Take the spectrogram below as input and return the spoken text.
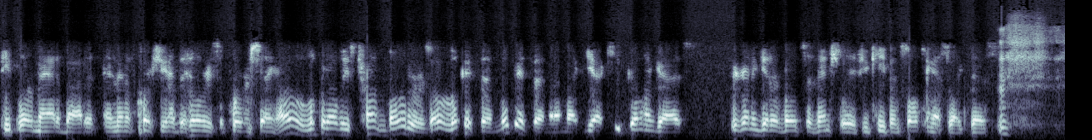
people are mad about it. And then, of course, you have the Hillary supporters saying, "Oh, look at all these Trump voters! Oh, look at them! Look at them!" And I'm like, "Yeah, keep going, guys. You're going to get our votes eventually if you keep insulting us like this."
